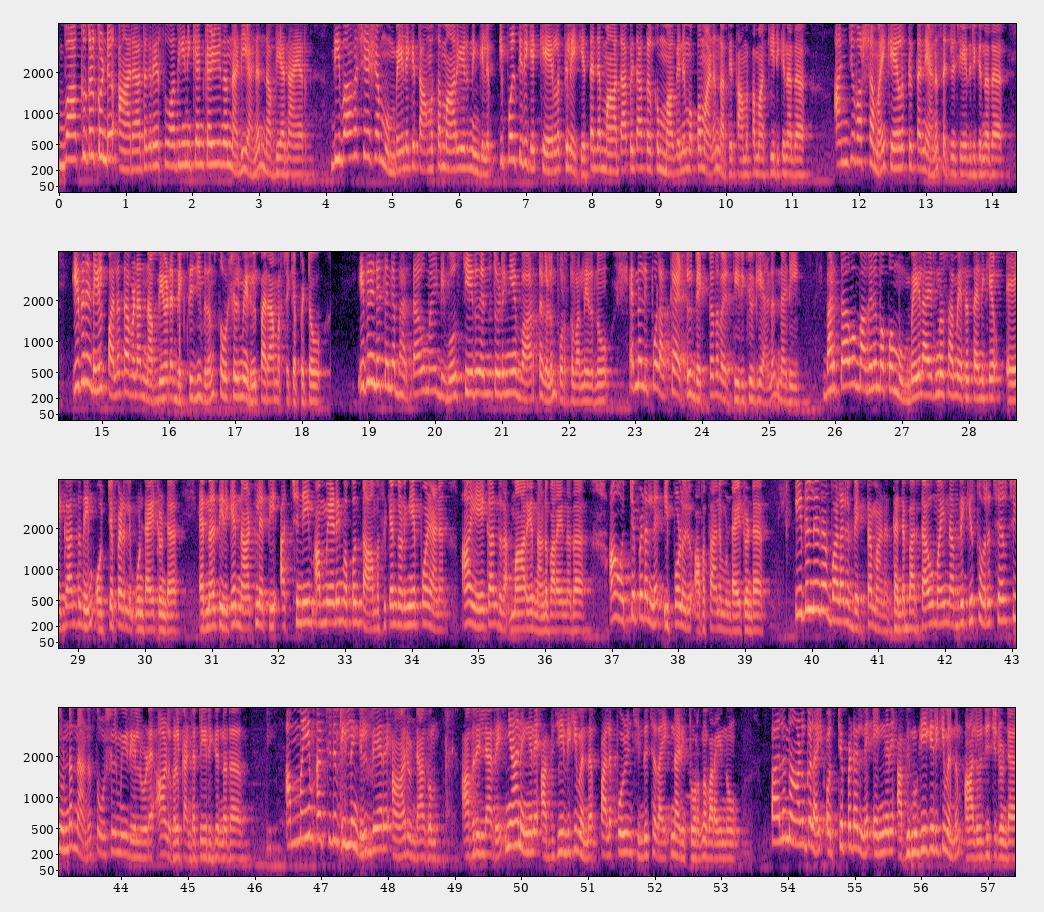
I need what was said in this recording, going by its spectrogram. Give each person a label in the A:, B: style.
A: വാക്കുകൾ കൊണ്ട് ആരാധകരെ സ്വാധീനിക്കാൻ കഴിയുന്ന നടിയാണ് നവ്യ നായർ. വിവാഹശേഷം മുംബൈയിലേക്ക് താമസം മാറിയിരുന്നെങ്കിലും ഇപ്പോൾ തിരികെ കേരളത്തിലേക്ക് തന്റെ മാതാപിതാക്കൾക്കും മകനും മകനുമൊപ്പമാണ് നവ്യ താമസമാക്കിയിരിക്കുന്നത്. അഞ്ചു വർഷമായി കേരളത്തിൽ തന്നെയാണ് സെറ്റിൽ ചെയ്തിരിക്കുന്നത്. ഇതിനിടയിൽ പലതവണ നവ്യയുടെ വ്യക്തിജീവിതം സോഷ്യൽ മീഡിയയിൽ പരാമർശിക്കപ്പെട്ടു. ഇതിനിടെ തന്റെ ഭർത്താവുമായി ഡിവോഴ്സ് ചെയ്തു എന്ന് തുടങ്ങിയ വാർത്തകളും പുറത്തു വന്നിരുന്നു. എന്നാൽ ഇപ്പോൾ അക്കാര്യത്തിൽ വ്യക്തത വരുത്തിയിരിക്കുകയാണ് നടി. ഭർത്താവും മകനും ഒപ്പം മുംബൈയിലായിരുന്ന സമയത്ത് തനിക്ക് ഏകാന്തതയും ഒറ്റപ്പെടലും ഉണ്ടായിട്ടുണ്ട്. എന്നാൽ തിരികെ നാട്ടിലെത്തി അച്ഛന്റെയും അമ്മയുടെയും ഒപ്പം താമസിക്കാൻ തുടങ്ങിയപ്പോഴാണ് ആ ഏകാന്തത മാറിയെന്നാണ് പറയുന്നത്. ആ ഒറ്റപ്പെടലിന് ഇപ്പോൾ ഒരു അവസാനം ഉണ്ടായിട്ടുണ്ട്. ഇതിൽ നിന്ന് വളരെ വ്യക്തമാണ് തന്റെ ഭർത്താവുമായി നവ്യയ്ക്ക് സ്വരച്ചേർച്ചയുണ്ടെന്നാണ് സോഷ്യൽ മീഡിയയിലൂടെ ആളുകൾ കണ്ടെത്തിയിരിക്കുന്നത്. അമ്മയും അച്ഛനും ഇല്ലെങ്കിൽ വേറെ ആരുണ്ടാകും? അവരില്ലാതെ ഞാൻ എങ്ങനെ അതിജീവിക്കുമെന്ന് പലപ്പോഴും ചിന്തിച്ചതായി നടി തുറന്നു പറയുന്നു. പല നാളുകളായി ഒറ്റപ്പെടലിനെ എങ്ങനെ അഭിമുഖീകരിക്കുമെന്നും ആലോചിച്ചിട്ടുണ്ട്.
